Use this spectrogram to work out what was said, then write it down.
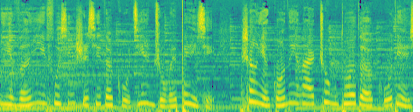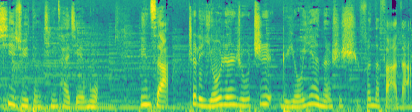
以文艺复兴时期的古建筑为背景，上演国内外众多的古典戏剧等精彩节目。因此啊，这里游人如织，旅游业呢是十分的发达。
